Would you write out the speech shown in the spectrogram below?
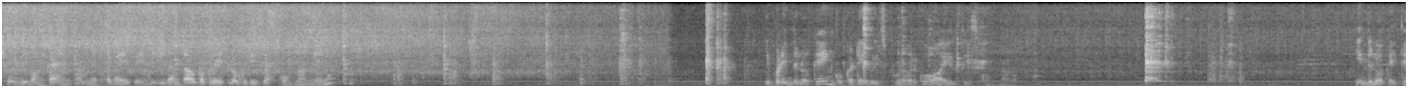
చూడండి వంకాయ అంతా మెత్తగా అయిపోయింది. ఇదంతా ఒక ప్లేట్లోకి తీసేసుకుంటున్నాను నేను. ఇప్పుడు ఇందులోకి ఇంకొక టేబుల్ స్పూన్ వరకు ఆయిల్ తీసుకుంటున్నాను. ఇందులోకైతే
